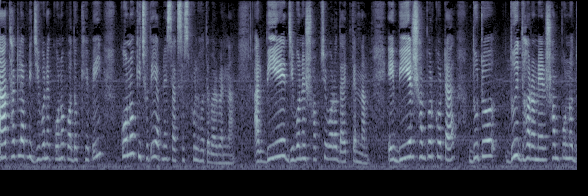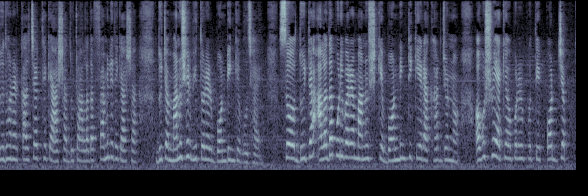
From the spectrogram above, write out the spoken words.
না থাকলে আপনি জীবনে কোনো পদক্ষেপেই কোনো কিছুতেই আপনি সাকসেসফুল হতে পারবেন না। আর বিয়ে জীবনের সবচেয়ে বড় দায়িত্বের নাম। এই বিয়ের সম্পর্কটা দুটো, দুই ধরনের, সম্পূর্ণ দুই ধরনের কালচার থেকে আসা, দুটো আলাদা ফ্যামিলি থেকে আসা, দুইটা মানুষের ভিতরের বন্ডিংকে বোঝায়। সো দুইটা আলাদা পরিবারের মানুষকে বন্ডিং টিকিয়ে রাখার জন্য অবশ্যই একে অপরের প্রতি পর্যাপ্ত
